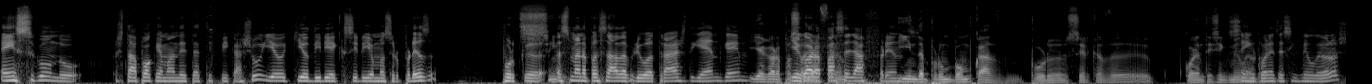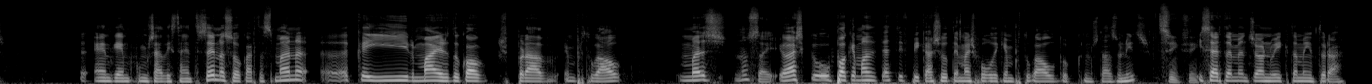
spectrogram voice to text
Em segundo está Pokémon Detective Pikachu, e eu aqui eu diria que seria uma surpresa, porque Sim. a semana passada abriu atrás de Endgame E agora e agora à frente. passa-lhe à frente. E ainda por um bom bocado, por uh, cerca de 45 mil Sim, euros. 45 mil euros. Endgame, como já disse, está em terceiro, na sua quarta semana, a cair mais do que o esperado em Portugal. Mas não sei, eu acho que o Pokémon Detective Pikachu tem mais público em Portugal do que nos Estados Unidos. Sim, sim. E certamente John Wick também terá.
